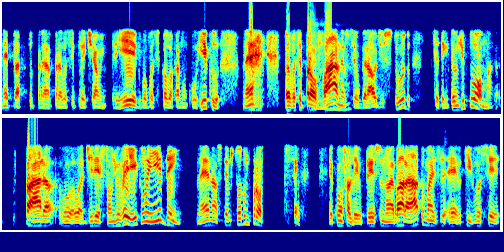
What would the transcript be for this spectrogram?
né, para você pleitear um emprego, para você colocar num currículo, né, para você provar né, o seu grau de estudo, você tem que ter um diploma. Para a direção de um veículo, idem. Né, nós temos todo um processo e como eu falei, o preço não é barato, mas é que você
